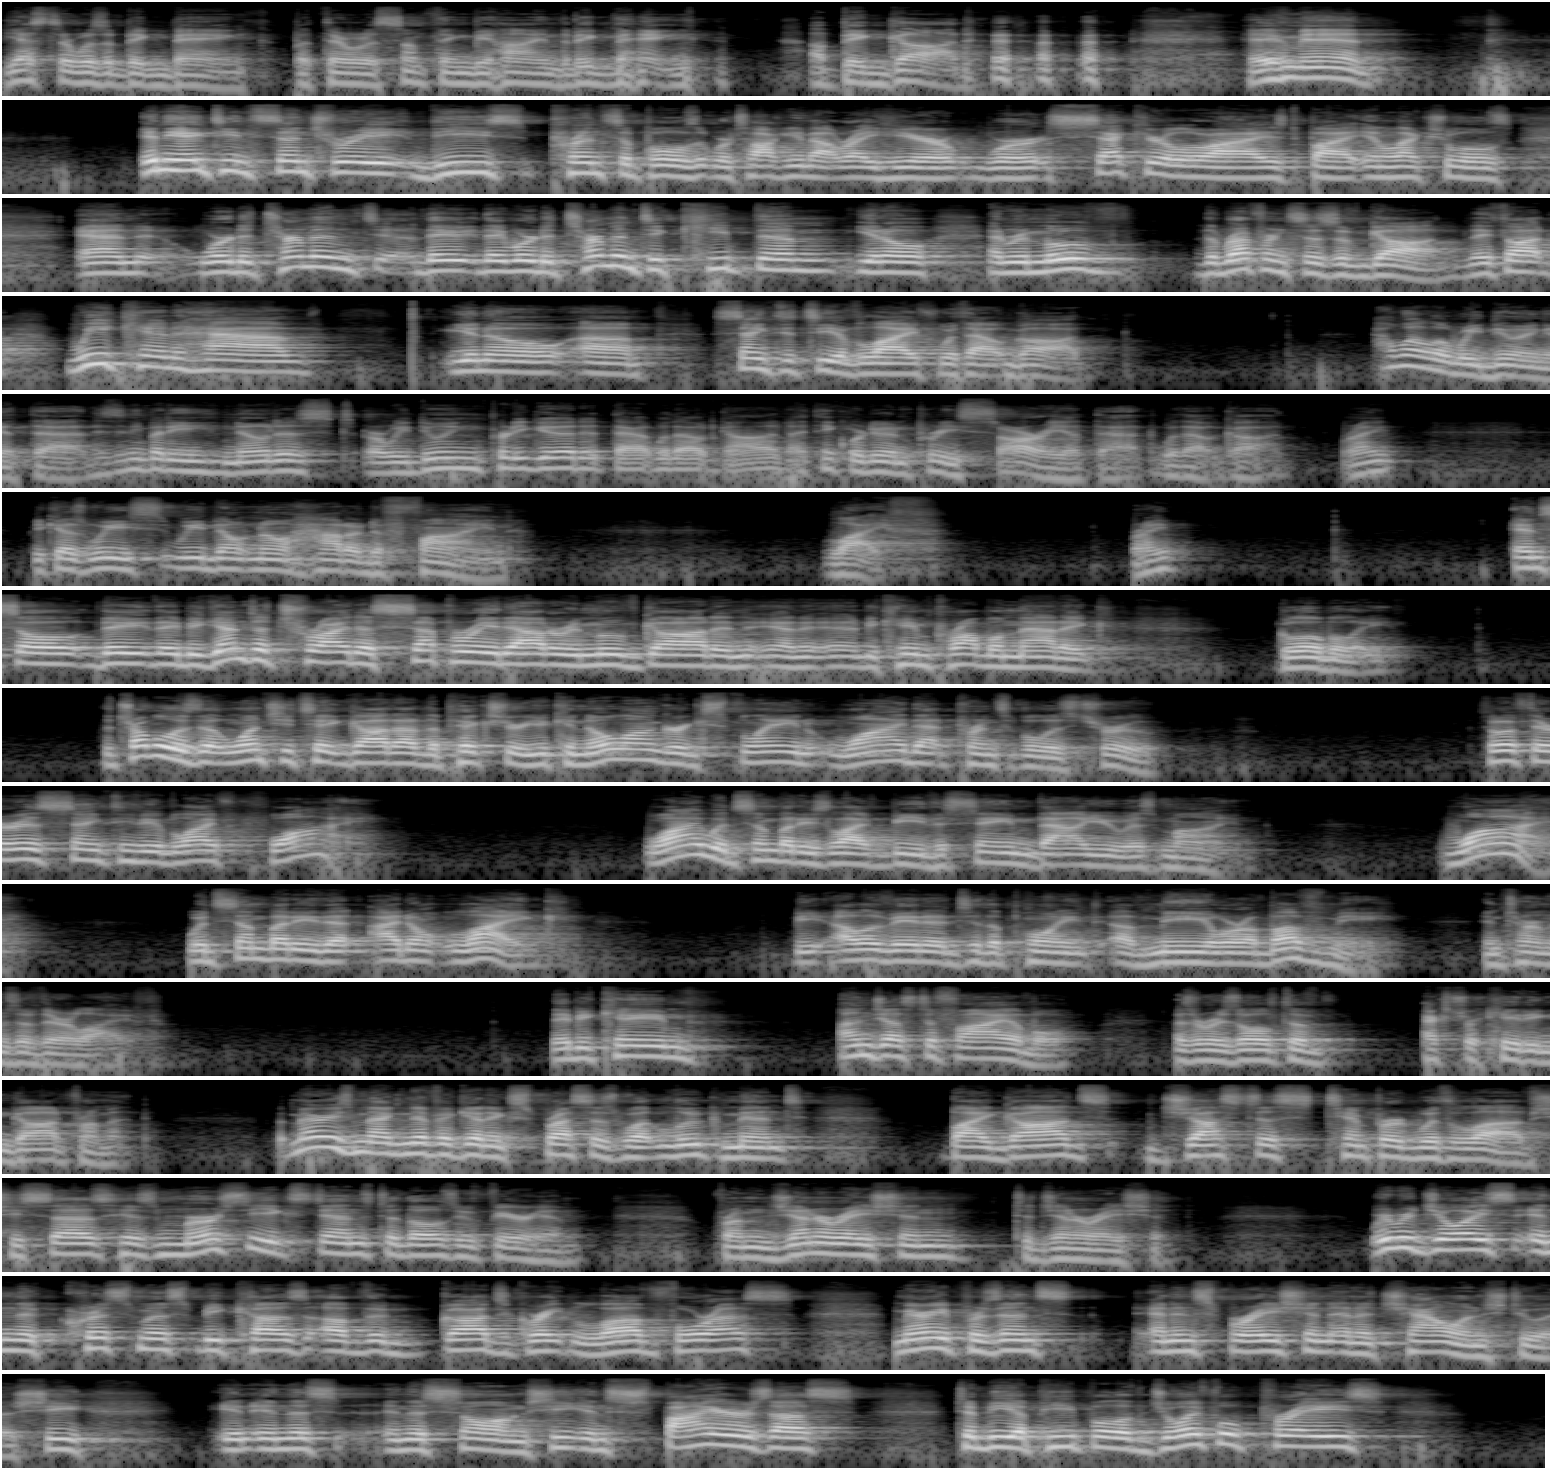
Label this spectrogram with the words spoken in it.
Yes, there was a big bang, but there was something behind the big bang. a big God. Amen. In the 18th century, these principles that we're talking about right here were secularized by intellectuals and were determined to, they, they were determined to keep them, you know, and remove the references of God. They thought we can have, you know, uh, sanctity of life without God. How well are we doing at that? Has anybody noticed? Are we doing pretty good at that without God? I think we're doing pretty sorry at that without God, right? Because we, we don't know how to define life, right? And so they, they began to try to separate out or remove God, and, and, and it became problematic globally. The trouble is that once you take God out of the picture, you can no longer explain why that principle is true. So, if there is sanctity of life, why? Why would somebody's life be the same value as mine? Why would somebody that I don't like be elevated to the point of me or above me in terms of their life? They became unjustifiable as a result of extricating God from it. But Mary's Magnificat expresses what Luke meant by God's justice tempered with love. She says, His mercy extends to those who fear Him from generation to generation. We rejoice in the Christmas because of the God's great love for us. Mary presents an inspiration and a challenge to us. She, in, in, this, in this song, she inspires us to be a people of joyful praise,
